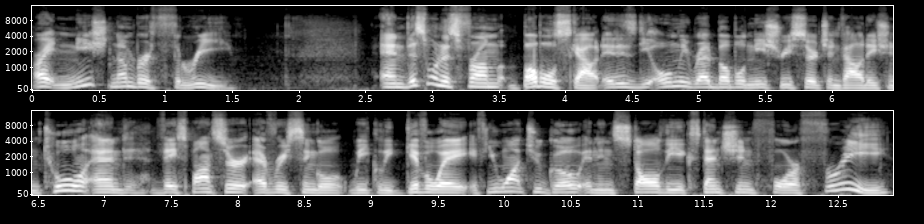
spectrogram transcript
All right, niche number three. And this one is from Bubble Scout. It is the only Redbubble niche research and validation tool, and they sponsor every single weekly giveaway. If you want to go and install the extension for free,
